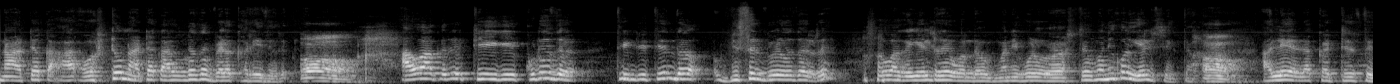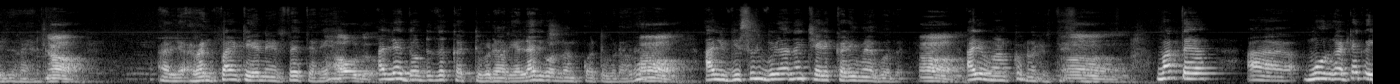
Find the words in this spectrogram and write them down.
ನಾಟಕ ಆ- ಅಷ್ಟು ನಾಟಕ ಆಗ್ಬಿಡೋದು ಬೆಳಕು ಹರಿದ್ರಿ ರೀ ಹಾ. ಅವಾಗ ರೀ ಟೀಗಿ ಕುಡಿದು ತಿಂಡಿ ತಿಂದು ಬಿಸಿಲು ಬೀಳೋದಲ್ರಿ. ಅವಾಗ ಎಲ್ರಿ ಒಂದು ಮನೆಗಳು ಅಷ್ಟೇ ಮನೆಗಳು ಎಲ್ಲಿ ಸಿಗ್ತಾವೆ? ಹಾ. ಅಲ್ಲೇ ಎಲ್ಲ ಕಟ್ಟಿರ್ತಿದ್ರು ಹಾ. ಅಲ್ಲಿ ರಂಗಪಾಟಿ ಏನು ಇರ್ತೈತೆ ರೀ? ಅಲ್ಲೇ ದೊಡ್ಡದ ಕಟ್ಟಿ ಬಿಡೋರು ಎಲ್ಲರಿಗೂ ಒಂದೊಂದು ಕೊಟ್ಟು ಬಿಡೋರು. ಅಲ್ಲಿ ಬಿಸಿಲು ಬೀಳೋಣ ಚಳಿ ಕಡಿಮೆ ಆಗೋದು. ಅಲ್ಲಿ ಮಾಡ್ಕೊಂಡು ಇರ್ತೀವಿ. ಮತ್ತು ಮೂರು ಗಂಟೆಗೆ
